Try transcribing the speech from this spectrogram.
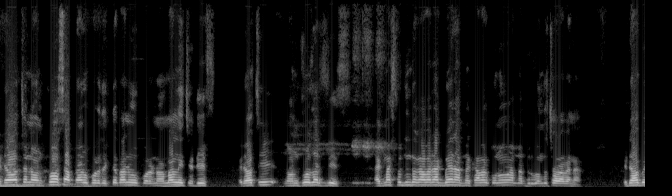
এটা হচ্ছে নন ফ্রোজ আপনার উপরে দেখতে পান উপরে নর্মাল নিচে ডিপ এটা হচ্ছে নন ফ্রোজার ফ্রিজ এক মাস পর্যন্ত খাবার রাখবেন আপনার খাবার কোনো আপনার দুর্গন্ধ ছড়াবে না। এটা হবে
